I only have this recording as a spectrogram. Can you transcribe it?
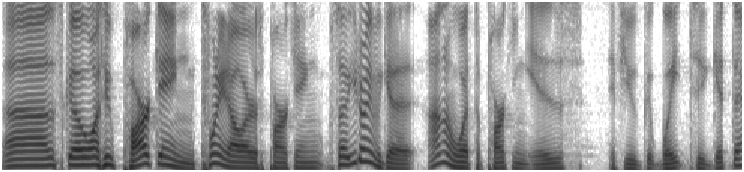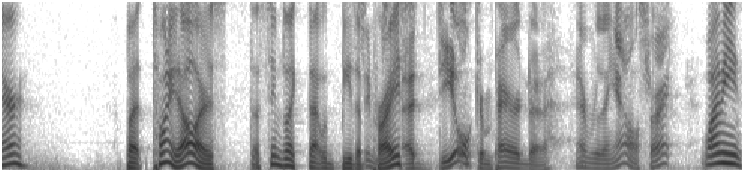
Uh, let's go on to parking. Twenty dollars parking. So you don't even get a. I don't know what the parking is if you could wait to get there, but twenty dollars. That seems like that would be the Seems price. A deal compared to everything else, right? well, I mean,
